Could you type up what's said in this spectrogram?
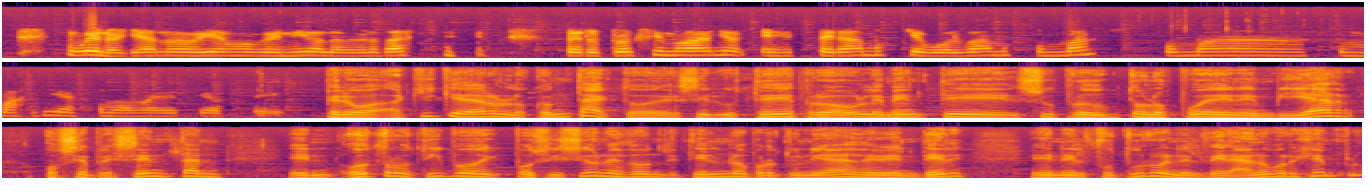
bueno, ya lo habíamos venido, la verdad. Pero el próximo año esperamos que volvamos con más con más, con más días, como me decía usted. Pero aquí quedaron los contactos, es decir, ustedes probablemente sus productos los pueden enviar o se presentan en otro tipo de exposiciones donde tienen oportunidades de vender en el futuro, en el verano, por ejemplo.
